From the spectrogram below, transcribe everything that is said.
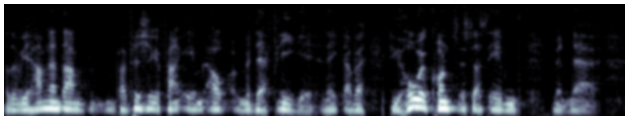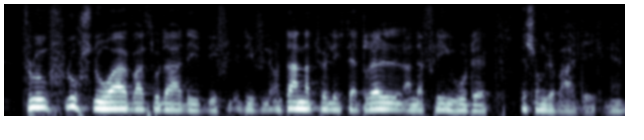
Also wir haben dann da ein paar Fische gefangen, eben auch mit der Fliege. Nicht? Aber die hohe Kunst ist das eben mit einer Flug, Flugschnur, was du da, die, die, die, und dann natürlich der Drill an der Fliegenroute ist schon gewaltig, ne?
